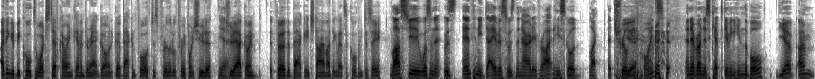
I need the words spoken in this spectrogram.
I think it'd be cool to watch Steph Curry and Kevin Durant go go back and forth just for a little three point shooter Yeah. shootout, going further back each time. I think that's a cool thing to see. Last year, wasn't it? Was Anthony Davis was the narrative, right? He scored like a trillion Yeah. points, and everyone just kept giving him the ball. Yeah, um,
